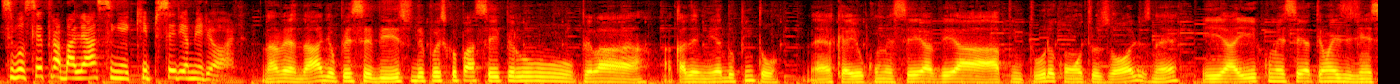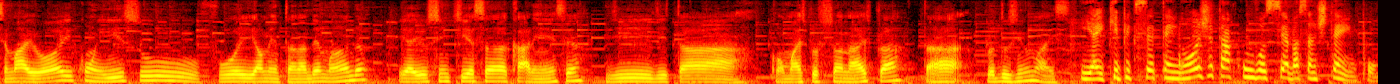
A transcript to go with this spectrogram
se você trabalhasse em equipe, seria melhor? Na verdade, eu percebi isso depois que eu passei pelo, pela academia do pintor. Né, que aí eu comecei a ver a, a, pintura com outros olhos, né? E aí comecei a ter uma exigência maior e com isso foi aumentando a demanda e aí eu senti essa carência de estar tá com mais profissionais para estar tá produzindo mais. E a equipe que você tem hoje está com você há bastante tempo?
